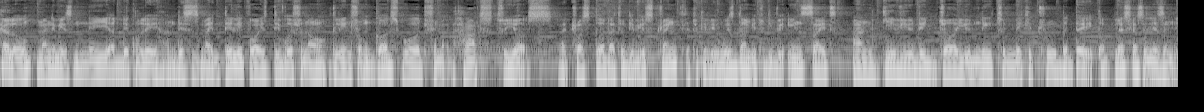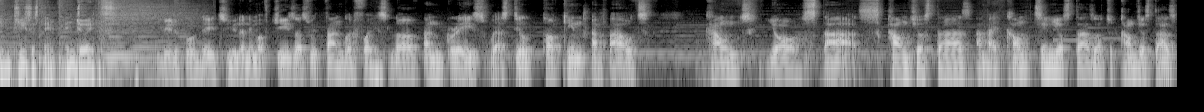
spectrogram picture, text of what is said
Hello, my name is Nei Adekunle, and this is my daily voice devotional gleaned from God's word from my heart to yours. I trust God that will give you strength, it will give you wisdom, it will give you insight, and give you the joy you need to make it through the day. God bless you as you listen in Jesus' name. Enjoy it. Beautiful day to you in the name of Jesus. We thank God for His love and grace. We are still talking about count your stars. Count your stars, and by counting your stars or to count your stars,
